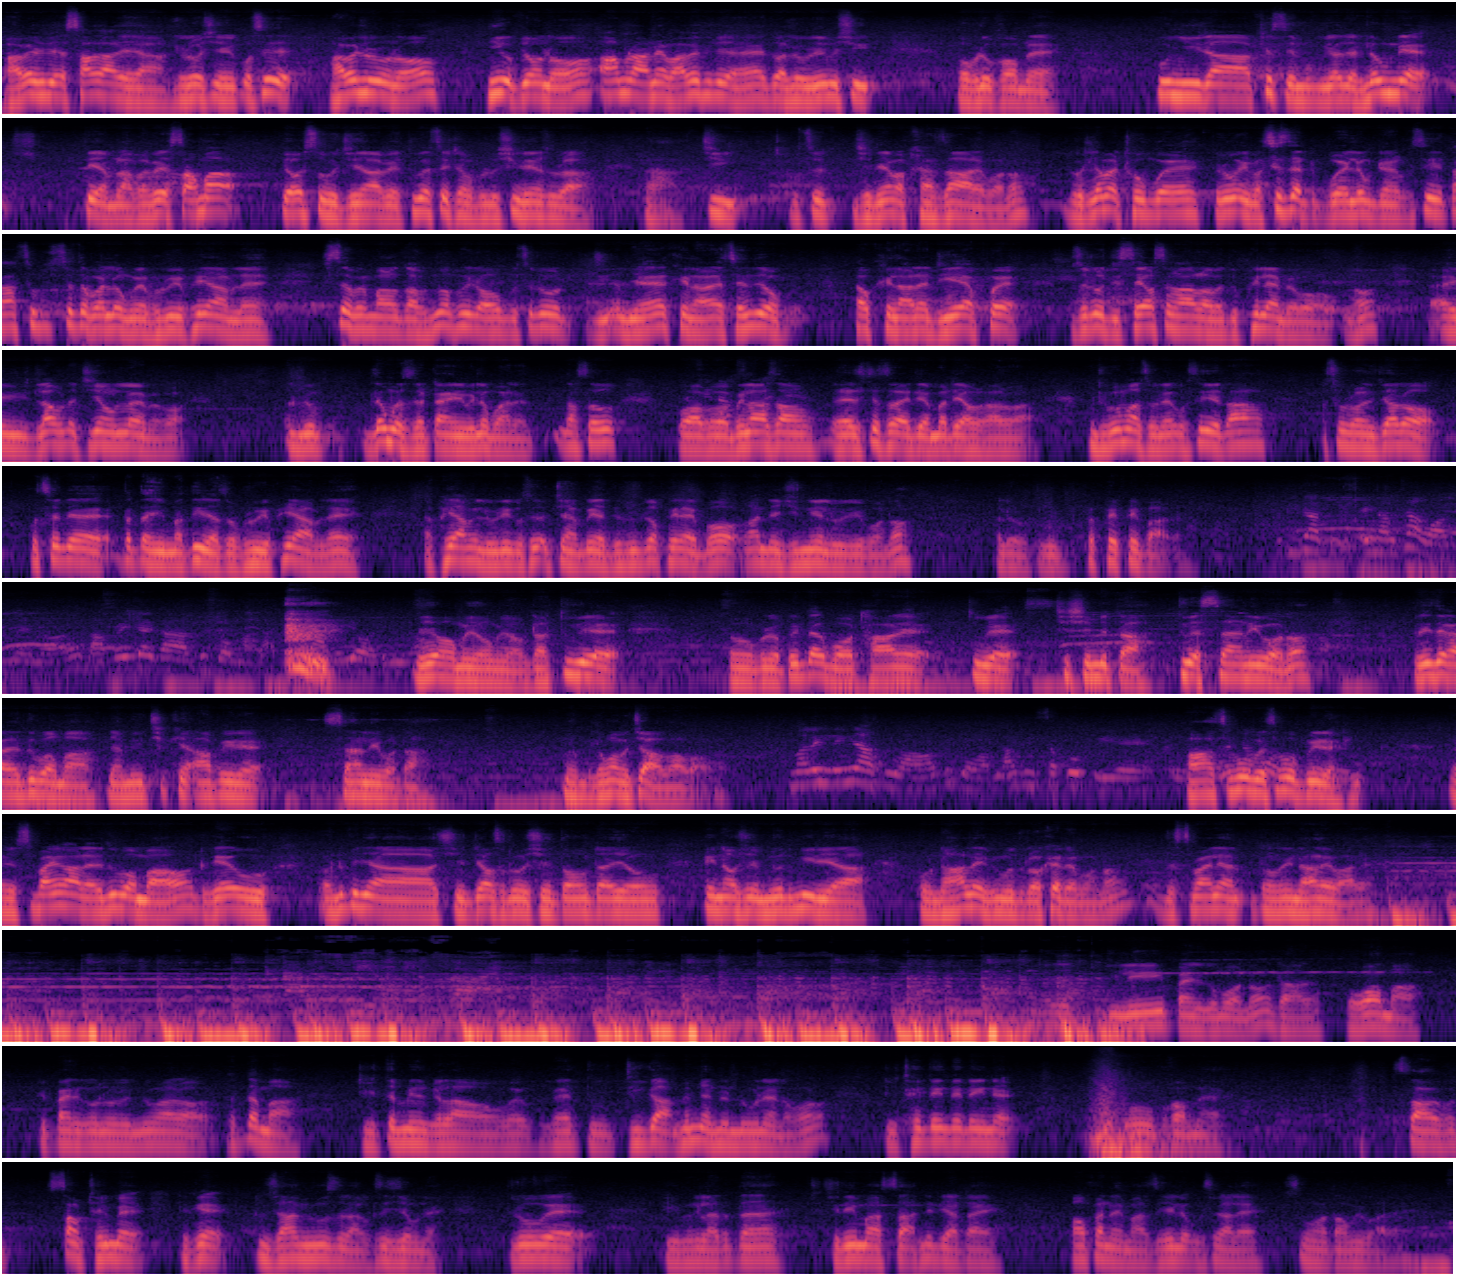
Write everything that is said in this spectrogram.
ဘာပဲဖြစ်ဖြစ်အစားအစာတွေကလူလို့ရှိရင်ကိုစစ်ဘာပဲလို့လို့တော့ညီကိုပြောတော့အာမရာနဲ့ဘာပဲဖြစ်ဖြစ်အဲသူကလူလေးမရှိဟိုဘယ်လိုခေါ်မလဲကူညီတာဖြစ်စဉ်မှုကူရဆိုနှုတ်နဲ့သိရမလားဘာပဲဆောင်းမပြောဆိုခြင်းအပြင်သူရဲ့စိတ်ထဲဘယ်လိုရှိလဲဆိုတာဒါကြည့်ကိုစစ်ရင်ထဲမှာခံစားရတယ်ပေါ့နော်ဒီလက်မထုံးပွဲသူတို့အိမ်မှာစစ်ဆက်ပွဲလုပ်တယ်ကိုစစ်သားစစ်ဆက်ပွဲလုပ်မယ်ဘယ်လိုဖိရမလဲစစ်ဆက်ပွဲမှာတော့ဘူးမဖိတော့ဘူးကိုစစ်တို့ဒီအမြဲခင်လာတဲ့စင်းစီတော့ခင်လာတဲ့ဒီရဲ့အဖွဲ့ကိုစစ်တို့ဒီဆယ်ရောက်15လောက်ပဲသူဖိလိုက်မယ်ပေါ့နော်အဲဒီလောက်အချင်းအောင်လွှဲမယ်ပေါ့ အဲ့လိုလုံးမစတိုင်နေလောက်ပါတယ်နောက်ဆုံးဟိုမင်လာဆောင်စစ်စစ်လိုက်တဲ့အမတ်တယောက်ကတော့ဒီဘက်မှာဆိုလဲကိုစစ်ရသားအဆိုတော်ကြတော့ကိုစစ်တဲ့ပတ်တိုင်မှာတည်တယ်ဆိုဘယ်လိုဖိရမလဲဖိရမယ့်လူတွေကိုစစ်အကြံပေးတယ်ဒီလူတော့ဖိလိုက်ပေါ့ငါနေဂျင်းရဲ့လူတွေပေါ့နော်အဲ့လိုသူဖိဖိပါတယ်ဒီကသူအိမ်အောင်ချက်သွားပြီလေနော်ဒါပရိသတ်ကသူ့ပေါ်မှာလာတယ်ရော်လေးမရောမရောမရောဒါသူ့ရဲ့ဟိုဘယ်လိုပိတ်သက်ပေါ်ထားတဲ့သူ့ရဲ့ချစ်ရှင်မြတ်တာသူ့ရဲ့စမ်းလေးပေါ့နော်ပရိသတ်ကလည်းသူ့ပေါ်မှာပြန်ပြီးချစ်ခင်အားပေးတဲ့စမ်းလေးပေါ့ဒါ ဘယ်လုံးဝမကြောက်ပါဘူးမလေးလင်းရပူအောင်သူ့ပေါ်မှာဘယ်လောက်ထိ support ပေးရဲအာစပို့ပဲစပို့ပေးတယ်အဲစပိုင်းကလည်းသူ့ပေါ်မှာရောတကယ်ဟိုဟိုနုပညာရှင်တယောက်ဆိုလို့ရှင်တောင်းတယုံအိမ်အောင်ရှင်မျိုးသမီးတွေကဟိုနားလည်ပြီးတော့တော်တော်ခက်တယ်ပေါ့နော်ဒီစပိုင်းကတော်တော်လေးနားလည်ပါတယ် ဒီလေးပိုင်ကုံပေါ့နော်ဒါဘဝမှာဒီပိုင်ကုံလိုလိုမျိုးကတော့တစ်သက်မှာဒီတမင်္ဂလာကိုပဲပဲသူဒီကမျက်မျက်နှာနှိုးနေတော့ ဒီထိမ့်သိမ့်သိမ့်သိမ့်နဲ့ဟိုဘာမလဲစောက်စောင့်ထိမ့်မဲ့တကယ်လူစားမျိုးဆိုတာကိုသိရုံတယ်သူတို့ရဲ့ဒီမင်္ဂလာတသက်ဒီနေ့မှစနှစ်တရာတိုင်းပေါင်းဖက်နိုင်ပါစေလို့ဦးစကလည်းစုံမတောင်းပေးပါတယ်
